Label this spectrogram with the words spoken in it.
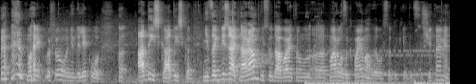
Марик ушел недалеко. Одышка, одышка. Не забежать на рампу сюда, поэтому э, отморозок поймал его все-таки этот со щитами.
